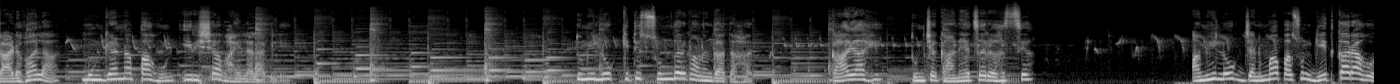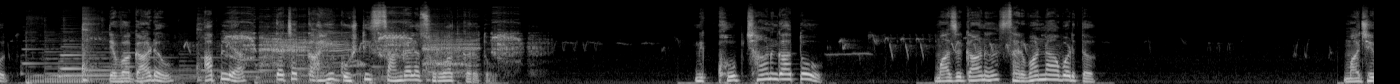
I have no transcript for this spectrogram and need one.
गाढवाला मुंग्यांना पाहून ईर्ष्या व्हायला लागली. तुम्ही लोक किती सुंदर गाणं गात आहात. काय आहे तुमच्या गाण्याचं रहस्य? आम्ही लोक जन्मापासून गीतकार आहोत तेव्हा गाढव आपल्या त्याच्या काही गोष्टी सांगायला सुरुवात करतो मी खूप छान गातो माझं गाणं सर्वांना आवडतं माझे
